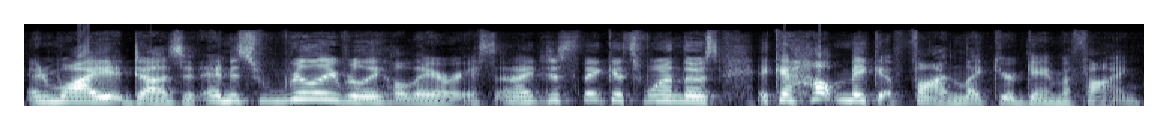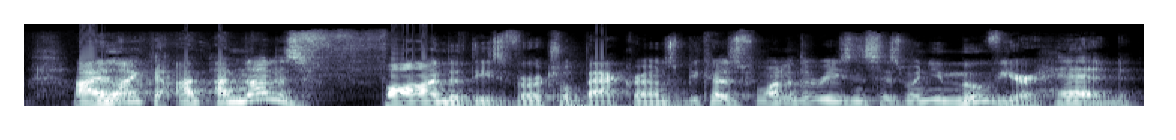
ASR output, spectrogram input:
and why it doesn't. And it's really really hilarious. And I just think it's one of those. It can help make it fun, like you're gamifying. I like that. I'm not as fond of these virtual backgrounds because one of the reasons is when you move your head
